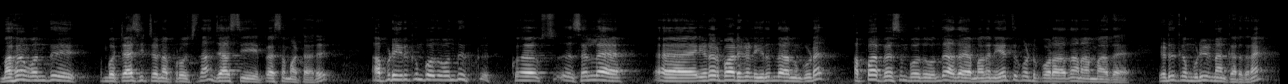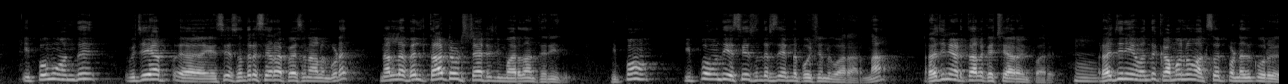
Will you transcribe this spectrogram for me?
மகன் வந்து ரொம்ப டேசிட்டன் அப்ரோச் தான். ஜாஸ்தி பேச மாட்டாரு. அப்படி இருக்கும்போது வந்து செல்ல இடர்பாடுகள் இருந்தாலும் கூட அப்பா பேசும்போது வந்து அதை மகன் ஏற்றுக்கொண்டு போறதா தான் நம்ம அதை எடுக்க முடியும்னு நான் கருதுறேன். இப்பவும் வந்து விஜயா எஸ். ஏ. சந்திரசேகரா பேசினாலும் கூட நல்ல வெல் தாட் அவுட் ஸ்ட்ராட்டஜி மாதிரி தான் தெரியுது. இப்போ இப்போ வந்து எஸ். ஏ. சந்திரசேகர் என்ன பொசிஷனுக்கு வராருன்னா ரஜினி அடுத்தால கட்சி ஆரம்பிப்பாரு. ரஜினியை வந்து கமலும் அக்செப்ட் பண்ணதுக்கு ஒரு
